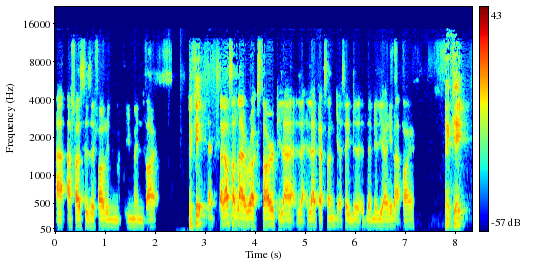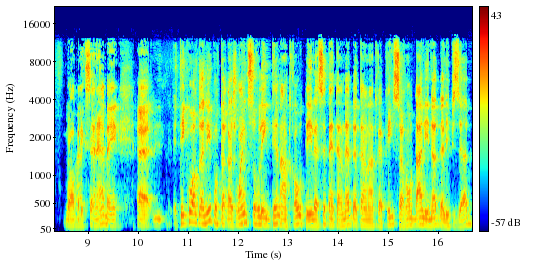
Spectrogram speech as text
à, à faire ses efforts hum- humanitaires. OK. La différence entre la rockstar puis la, la, la personne qui essaie d'améliorer la Terre. OK. Bon, ben, excellent. Ben, euh, tes coordonnées pour te rejoindre sur LinkedIn, entre autres, et le site Internet de ton entreprise seront dans les notes de l'épisode.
